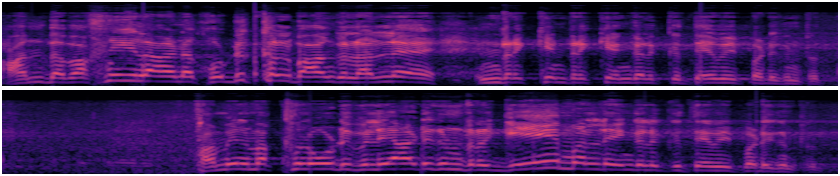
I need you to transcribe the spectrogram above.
அந்த வகையிலான கொடுக்கல் வாங்கல் அல்ல இன்றைக்கு இன்றைக்கு எங்களுக்கு தேவைப்படுகின்றது. தமிழ் மக்களோடு விளையாடுகின்ற கேம் அல்ல எங்களுக்கு தேவைப்படுகின்றது.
